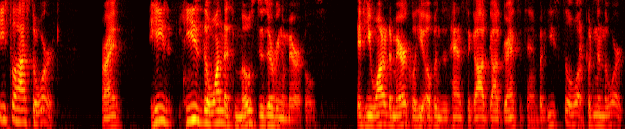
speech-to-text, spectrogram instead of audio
he still has to work, right? He's he's the one that's most deserving of miracles. If he wanted a miracle, he opens his hands to God, God grants it to him, but he's still what putting in the work.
